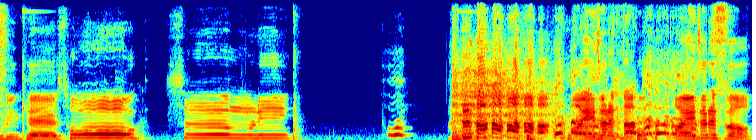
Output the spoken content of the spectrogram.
우린 계속 승리. 어 애절했다. 어 애절했어.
